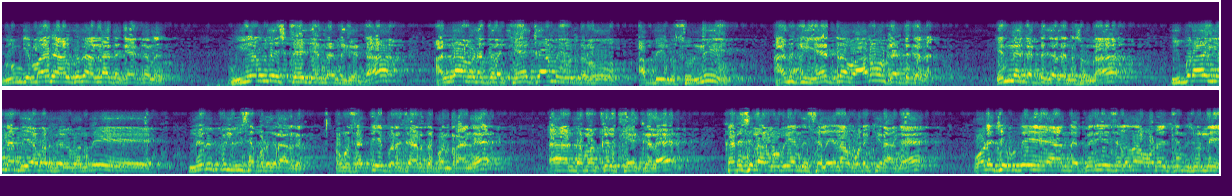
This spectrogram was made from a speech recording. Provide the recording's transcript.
நீங்க மாதிரி ஆளுக்கு தான் அல்லாட்ட கேட்கணும். உயர்ந்த ஸ்டேஜ் என்னன்னு கேட்டா அல்லாவிடத்துல கேட்காம இருக்கணும் அப்படின்னு சொல்லி அதுக்கு ஏற்றவாறு ஒரு கட்டுக்கதை. என்ன கட்டுக்கதைன்னு சொன்னா இப்ராஹிம் நபி அவர்கள் வந்து நெருப்பில் வீசப்படுகிறார்கள். அவங்க சத்திய பிரச்சாரத்தை பண்றாங்க. அந்த மக்கள் கேட்கல. கடைசியில் அவங்க போய் அந்த சிலையெல்லாம் உடைக்கிறாங்க. உடைச்சி விட்டு அந்த பெரிய சிலை தான் உடைச்சுன்னு சொல்லி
